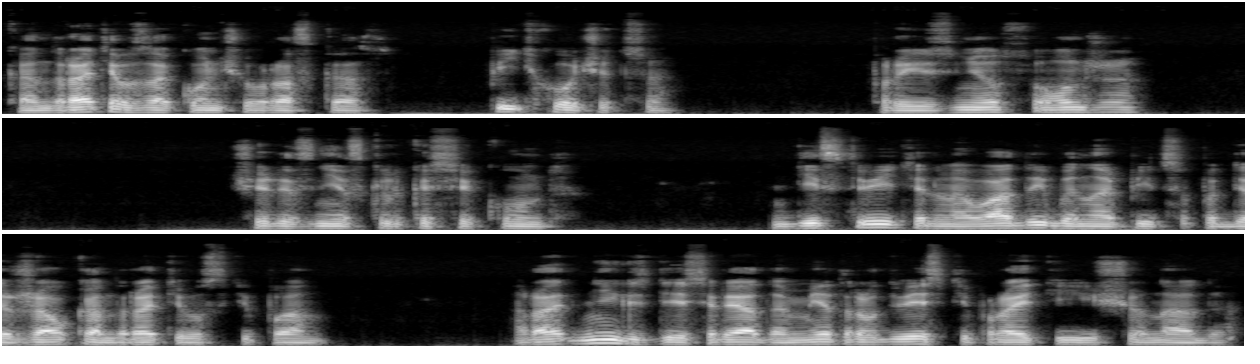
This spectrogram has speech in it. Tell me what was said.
Кондратьев закончил рассказ. Пить хочется, произнес он же через несколько секунд. Действительно, воды бы напиться, поддержал Кондратьев Степан. Родник здесь рядом, метров двести пройти еще надо,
